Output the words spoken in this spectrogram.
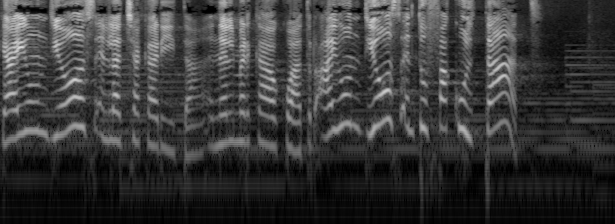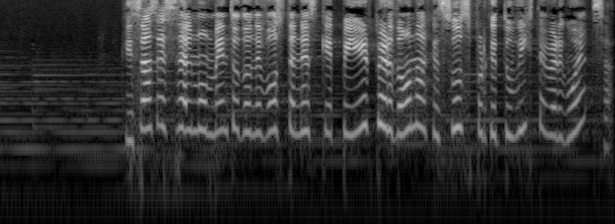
que hay un Dios en la Chacarita, en el Mercado 4, hay un Dios en tu facultad. Quizás ese es el momento donde vos tenés que pedir perdón a Jesús porque tuviste vergüenza.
